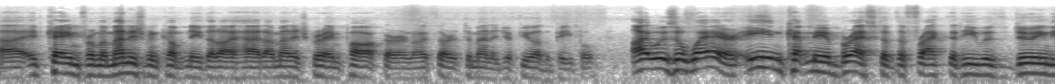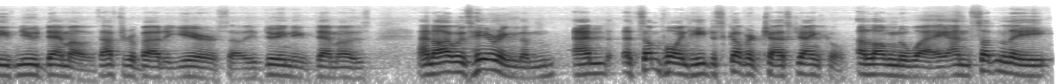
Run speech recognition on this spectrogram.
Uh, it came from a management company that I had. I managed Graham Parker and I started to manage a few other people. I was aware, Ian kept me abreast of the fact that he was doing these new demos. After about a year or so, he's doing these demos, and I was hearing them. And at some point, he discovered Chaz Jankel along the way, and suddenly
